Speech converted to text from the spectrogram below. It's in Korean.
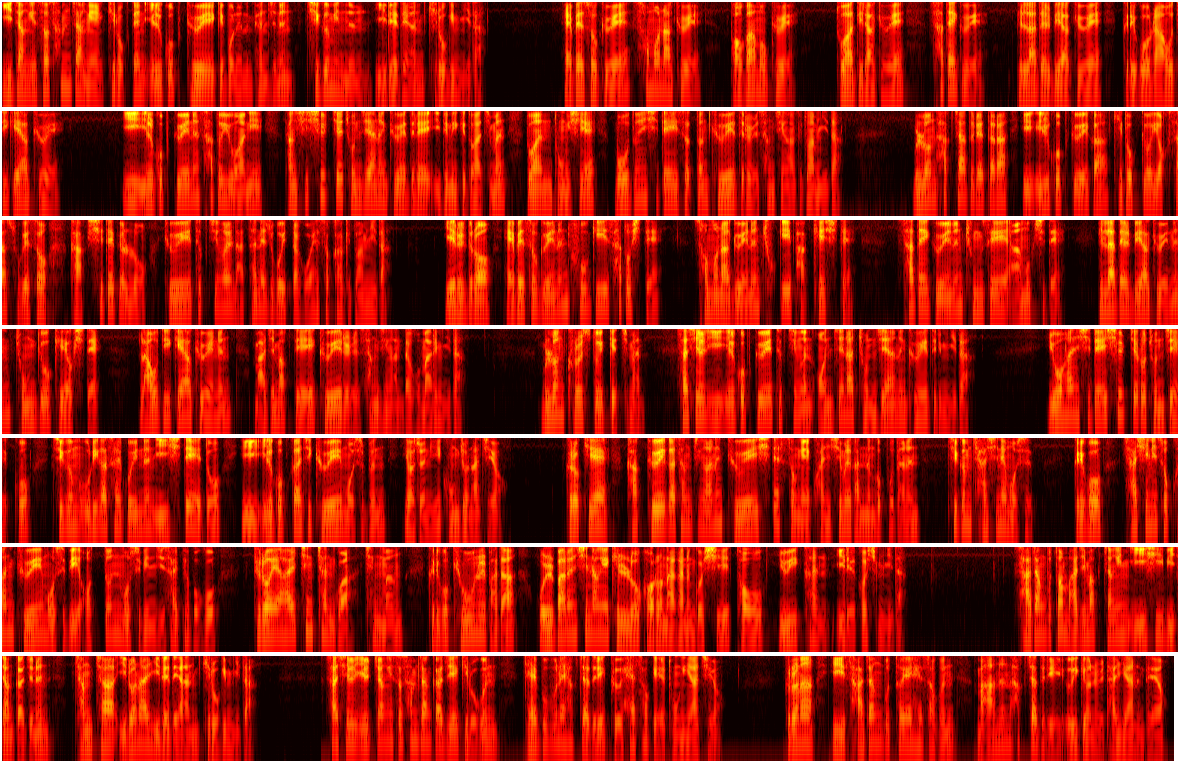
2장에서 3장에 기록된 일곱 교회에게 보내는 편지는 지금 있는 일에 대한 기록입니다. 에베소 교회, 서머나 교회, 버가모 교회, 두아디라 교회, 사대 교회, 빌라델비아 교회, 그리고 라오디게아 교회. 이 일곱 교회는 사도 요한이 당시 실제 존재하는 교회들의 이름이기도 하지만 또한 동시에 모든 시대에 있었던 교회들을 상징하기도 합니다. 물론 학자들에 따라 이 일곱 교회가 기독교 역사 속에서 각 시대별로 교회의 특징을 나타내주고 있다고 해석하기도 합니다. 예를 들어 에베소 교회는 후기 사도 시대, 서머나 교회는 초기 박해 시대, 사대 교회는 중세의 암흑 시대, 빌라델비아 교회는 종교 개혁 시대, 라우디게아 교회는 마지막 때의 교회를 상징한다고 말입니다. 물론 그럴 수도 있겠지만 사실 이 일곱 교회의 특징은 언제나 존재하는 교회들입니다. 요한 시대에 실제로 존재했고 지금 우리가 살고 있는 이 시대에도 이 일곱 가지 교회의 모습은 여전히 공존하지요. 그렇기에 각 교회가 상징하는 교회의 시대성에 관심을 갖는 것보다는 지금 자신의 모습, 그리고 자신이 속한 교회의 모습이 어떤 모습인지 살펴보고 들어야 할 칭찬과 책망, 그리고 교훈을 받아 올바른 신앙의 길로 걸어 나가는 것이 더욱 유익한 일일 것입니다. 4장부터 마지막 장인 22장까지는 장차 일어날 일에 대한 기록입니다. 사실 1장에서 3장까지의 기록은 대부분의 학자들이 그 해석에 동의하지요. 그러나 이 4장부터의 해석은 많은 학자들이 의견을 달리하는데요.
